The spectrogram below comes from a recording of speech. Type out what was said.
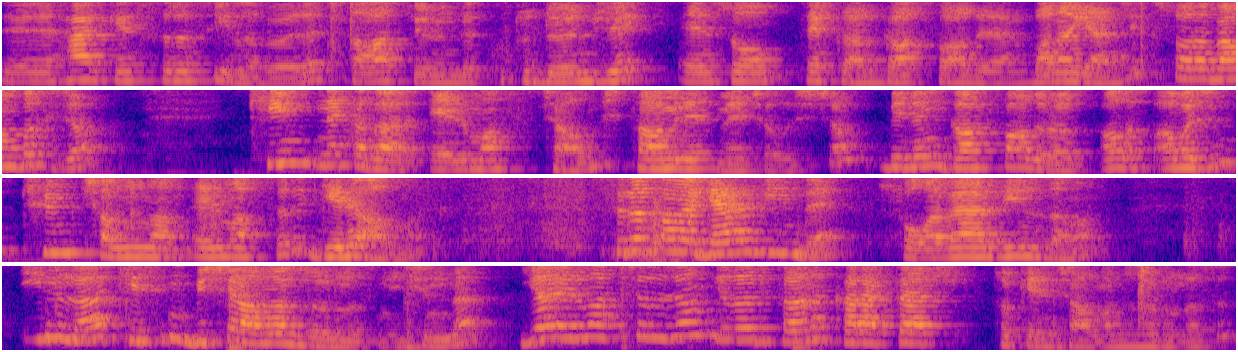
e, herkes sırasıyla böyle saat yönünde kutu dönecek. En son tekrar Godfather yani bana gelecek. Sonra ben bakacağım. Kim ne kadar elmas çalmış tahmin etmeye çalışacağım. Benim Godfather alıp amacım tüm çalınan elmasları geri almak. Sıra sana geldiğinde sola verdiğim zaman illa kesin bir şey almak zorundasın içinden. Ya elmas çalacağım ya da bir tane karakter tokeni çalmak zorundasın.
